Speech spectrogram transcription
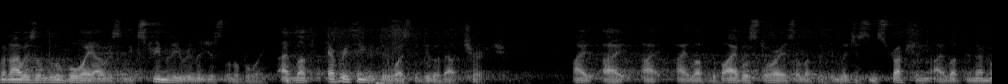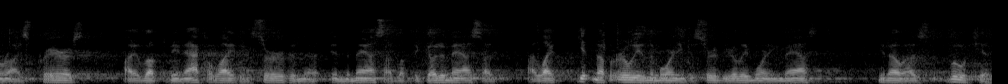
when I was a little boy, I was an extremely religious little boy. I loved everything that there was to do about church. I, I, I, I loved the Bible stories. I loved the religious instruction. I loved to memorize prayers. I loved to be an acolyte and serve in the, in the Mass. I loved to go to Mass. I, I liked getting up early in the morning to serve the early morning Mass. You know, I was a little kid,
